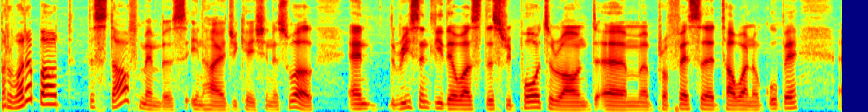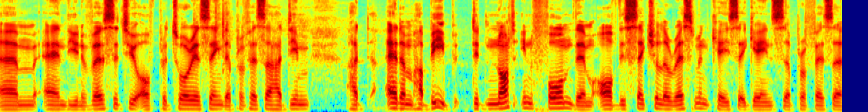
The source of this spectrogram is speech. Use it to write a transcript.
but what about the staff members in higher education as well? And recently there was this report around um, Professor Tawana Kupe um, and the University of Pretoria saying that Professor Hadim Had Adam Habib did not inform them of the sexual harassment case against uh, Professor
